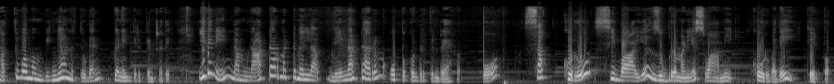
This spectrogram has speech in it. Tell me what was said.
தத்துவமும் விஞ்ஞானத்துடன் பிணைந்திருக்கின்றது. இதனை நம் நாட்டார் மட்டுமல்ல மேல்நாட்டாரும் ஒப்புக்கொண்டிருக்கின்றார்கள். சத்குரு சிவாய சுப்பிரமணிய சுவாமி கூறுவதை கேட்போம்.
